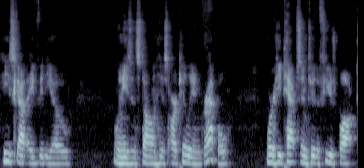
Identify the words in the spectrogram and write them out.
he's got a video when he's installing his Artillian grapple where he taps into the fuse block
